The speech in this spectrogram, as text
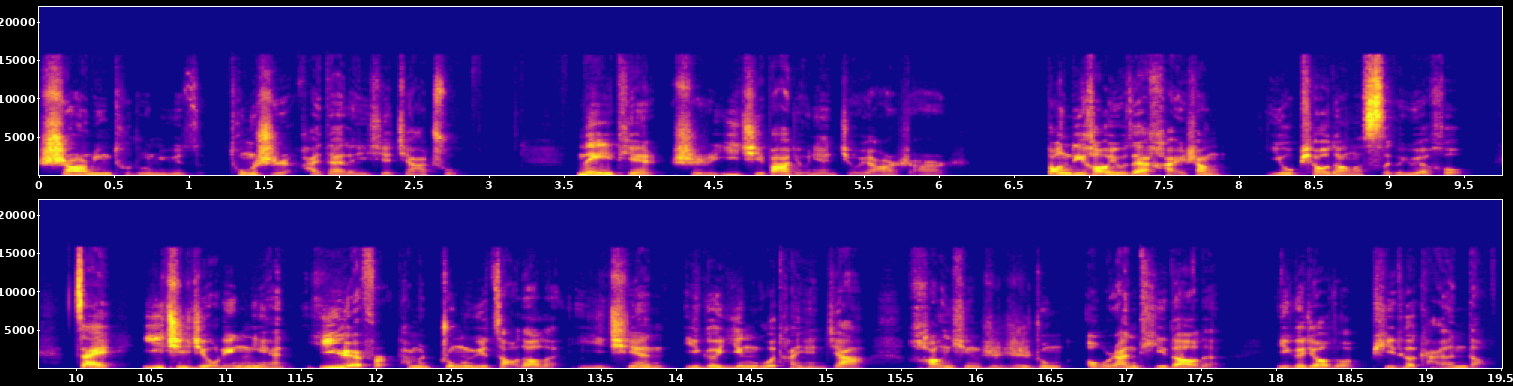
十二名土著女子，同时还带了一些家畜。那一天是一七八九年九月二十二日，邦迪号又在海上又飘荡了四个月后。在一七九零年一月份，他们终于找到了以前一个英国探险家航行日志中偶然提到的一个叫做皮特凯恩岛。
